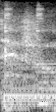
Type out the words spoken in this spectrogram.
Joseph.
